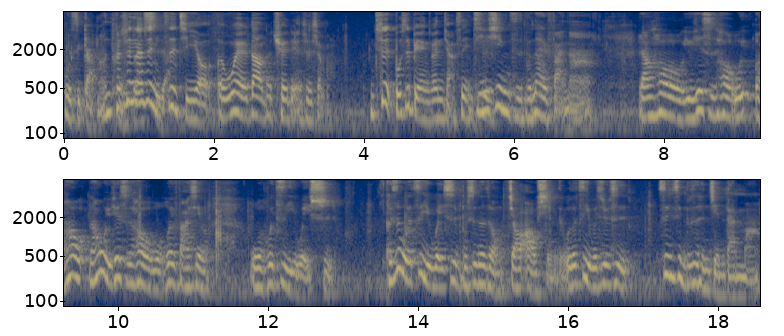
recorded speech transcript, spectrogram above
或是干嘛？可是那是你自己有 aware 到的缺点是什么？是不是别人跟你讲？是你急性子、不耐烦啊。然后有些时候我，然后然后有些时候我会发现我会自以为是，可是我的自以为是不是那种骄傲型的，我的自以为是就是这件事情不是很简单吗？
